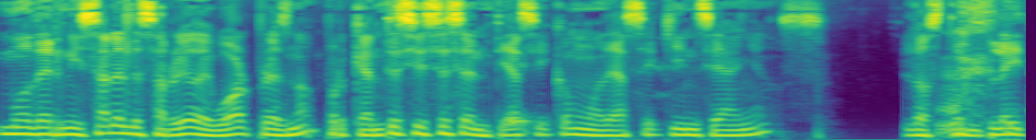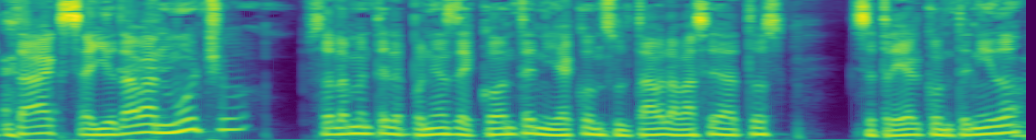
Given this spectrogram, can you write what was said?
modernizar el desarrollo de WordPress, ¿no? Porque antes sí se sentía así como de hace 15 años. Los template tags ayudaban mucho. Solamente le ponías de content y ya consultaba la base de datos, se traía el contenido,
